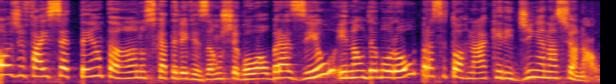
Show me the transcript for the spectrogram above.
Hoje faz 70 anos que a televisão chegou ao Brasil e não demorou para se tornar queridinha nacional.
